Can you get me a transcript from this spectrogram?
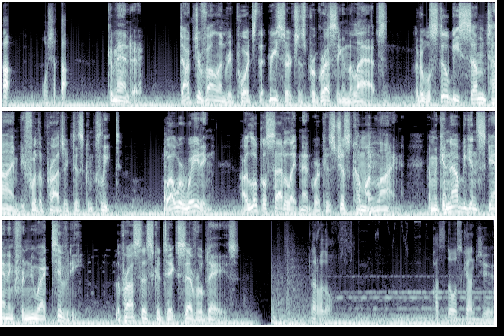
あおっしゃった Commander, Dr. Valen reports that research is progressing in the labs, but it will still be some time before the project is complete. While we're waiting, our local satellite network has just come online, and we can now begin scanning for new activity. The process could take several days. なるほど。活動スキャン中。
